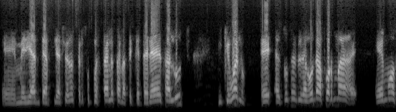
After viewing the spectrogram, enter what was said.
mediante ampliaciones presupuestales a la Secretaría de Salud y que bueno, entonces de alguna forma hemos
